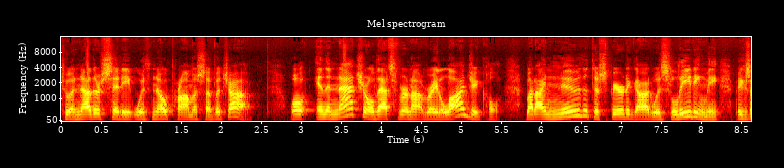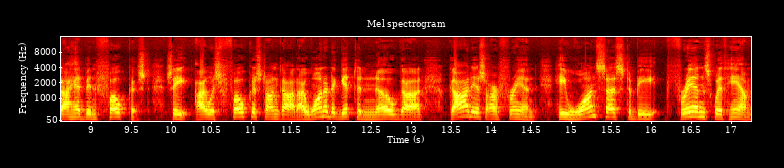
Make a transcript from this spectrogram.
to another city with no promise of a job. Well, in the natural, that's not very logical. But I knew that the Spirit of God was leading me because I had been focused. See, I was focused on God. I wanted to get to know God. God is our friend. He wants us to be friends with Him.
